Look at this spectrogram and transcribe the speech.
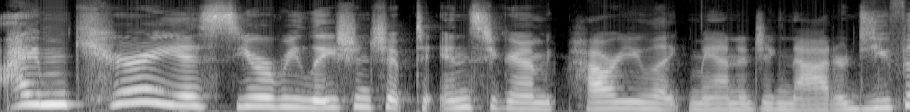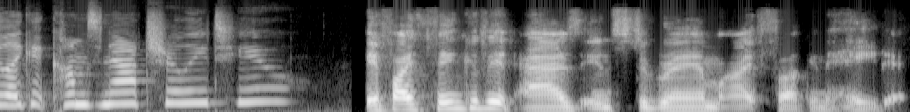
I'm curious your relationship to Instagram. How are you like managing that, or do you feel like it comes naturally to you? If I think of it as Instagram, I fucking hate it.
